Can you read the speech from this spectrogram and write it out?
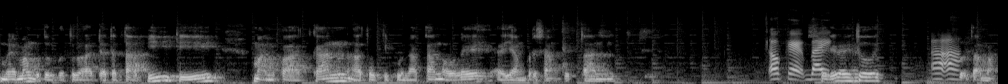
memang betul-betul ada tetapi dimanfaatkan atau digunakan oleh uh, yang bersangkutan. Oke, baik. Saya kira itu uh, uh.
